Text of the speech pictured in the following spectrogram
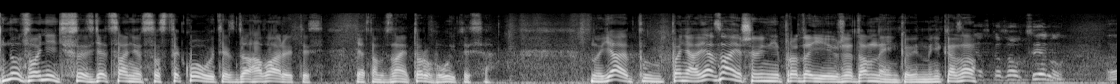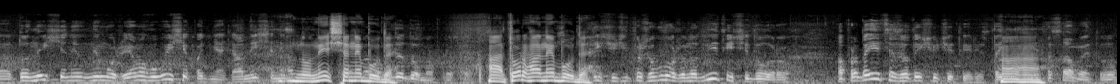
Ну, дзвоніть все з дядь Саню, состиковуйтесь, договарюйтесь, я там знаю, торгуйтеся. Ну я п- поняв, я знаю, що він її продає вже давненько, він мені казав. Я сказав ціну, то нижче не, не можу. Я можу вище підняти, а нижче не Ну, нижче не буде. Буде вдома просто. А, торга не буде. Тисячу, тому що вложено 2000 доларів, а продається за 1400. Ага. Те саме, то Ну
